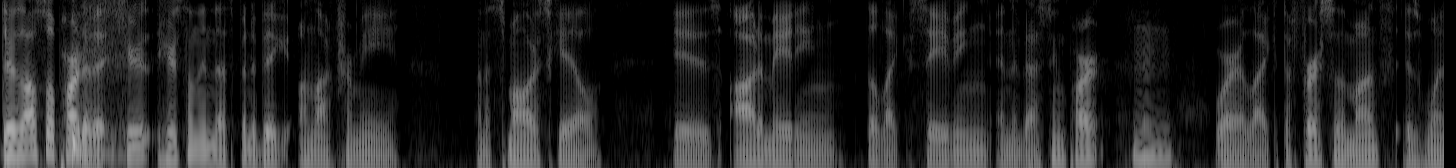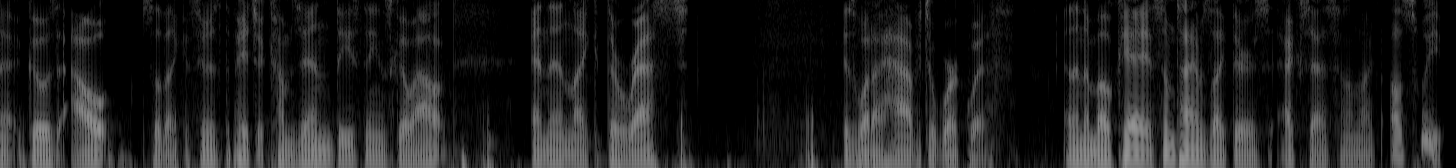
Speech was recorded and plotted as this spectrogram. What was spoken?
There's also part of it. Here here's something that's been a big unlock for me on a smaller scale is automating the like saving and investing part mm-hmm. where like the first of the month is when it goes out so like as soon as the paycheck comes in these things go out and then like the rest is what i have to work with and then i'm okay sometimes like there's excess and i'm like oh sweet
